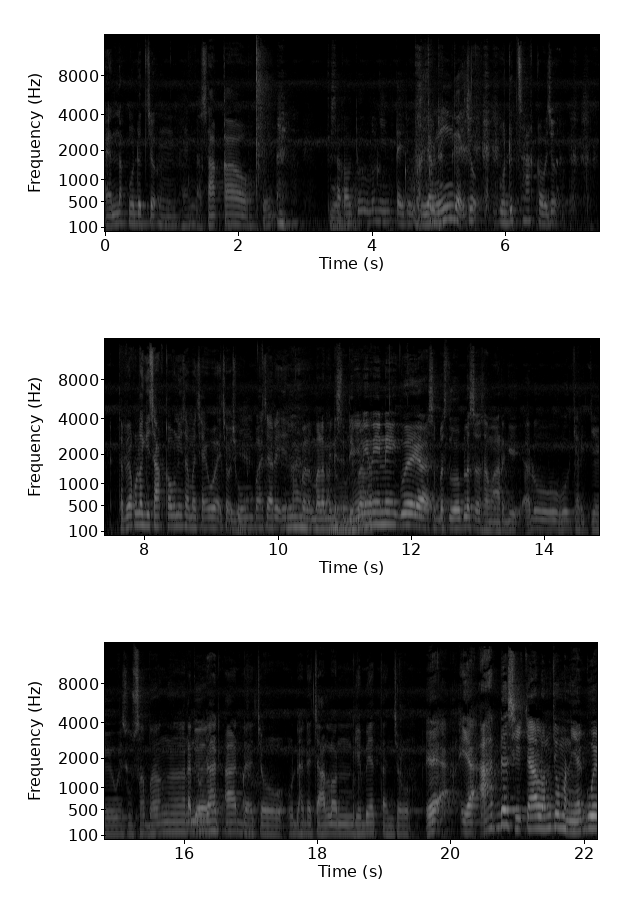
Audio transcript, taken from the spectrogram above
enak ngudut cok Enak. sakau Terus kau tuh lu nyintai cuk. yang enggak cok ngudut sakau cok tapi aku lagi sakau nih sama cewek cok sumpah cariin malam malam ini sedih Ini banget nih nih gue ya 11 12 sama Argi. Aduh, gue cari cewek susah banget. kan udah ada cok udah ada calon gebetan cok Ya ya ada sih calon cuman ya gue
